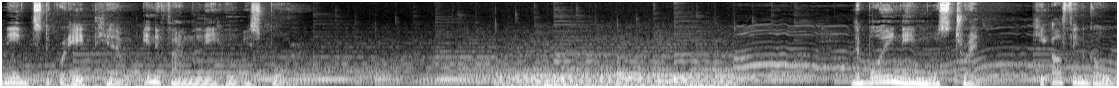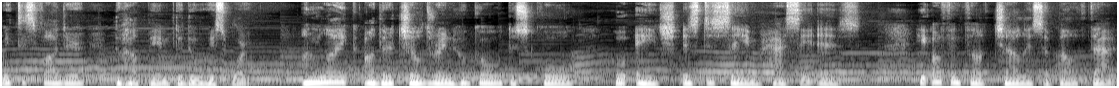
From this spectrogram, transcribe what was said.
needs to create him in a family who is poor? The boy name was Trent. He often go with his father to help him to do his work. Unlike other children who go to school whose age is the same as he is, he often felt jealous about that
